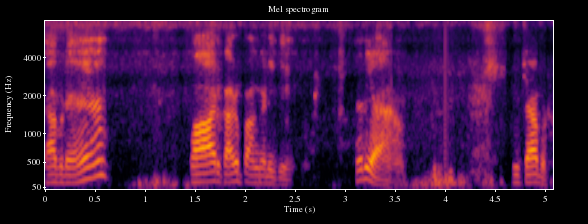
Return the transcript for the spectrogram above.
சாப்பிடு பாரு கருப்பு அங்கே நிற்கி சரியா? நீ சாப்பிடு.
